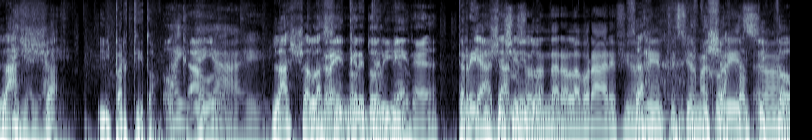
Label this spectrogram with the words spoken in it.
lascia Ai, ai, ai. Il partito. Oh, Ai, ai, ai. Lascia la Potrei non segreteria. dormire, eh? 13 ha anni deciso di andare a lavorare finalmente, signor Marco 13 Rizzo?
